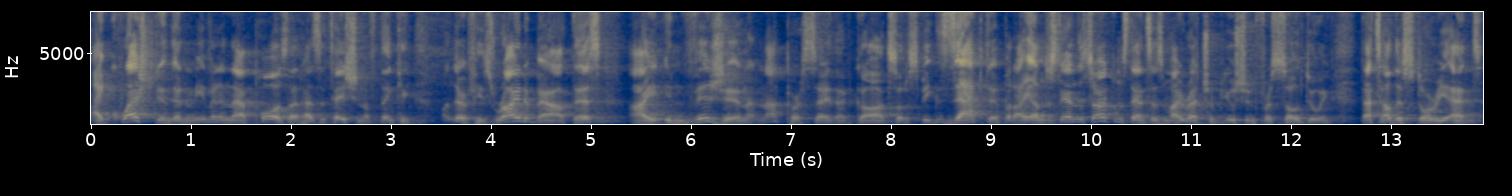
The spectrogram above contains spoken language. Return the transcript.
I questioned it, and even in that pause, that hesitation of thinking, wonder if he's right about this, I envision, not per se that God, so to speak, zapped it, but I understand the circumstances, my retribution for so doing. That's how this story ends.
